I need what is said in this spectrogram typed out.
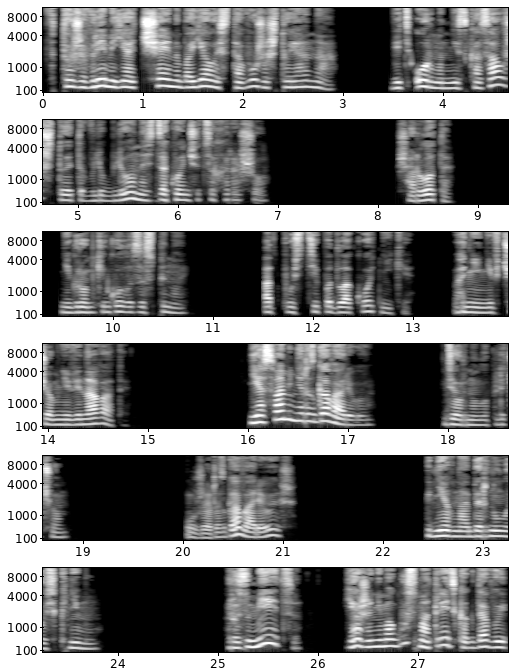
в то же время я отчаянно боялась того же, что и она. Ведь Орман не сказал, что эта влюбленность закончится хорошо. «Шарлотта!» — негромкий голос за спиной. «Отпусти подлокотники. Они ни в чем не виноваты». «Я с вами не разговариваю», — дернула плечом. «Уже разговариваешь». Гневно обернулась к нему. «Разумеется, я же не могу смотреть, когда вы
